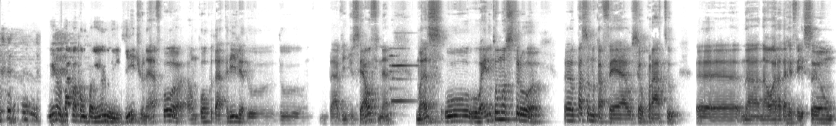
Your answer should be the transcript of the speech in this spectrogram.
Quem não estava acompanhando em vídeo, né? Ficou um pouco da trilha do, do da vídeo selfie, né? Mas o, o Wellington mostrou uh, passando café, o seu prato uh, na, na hora da refeição,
